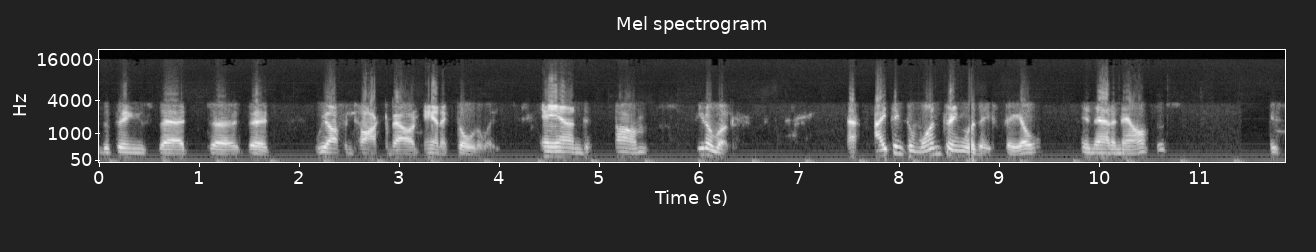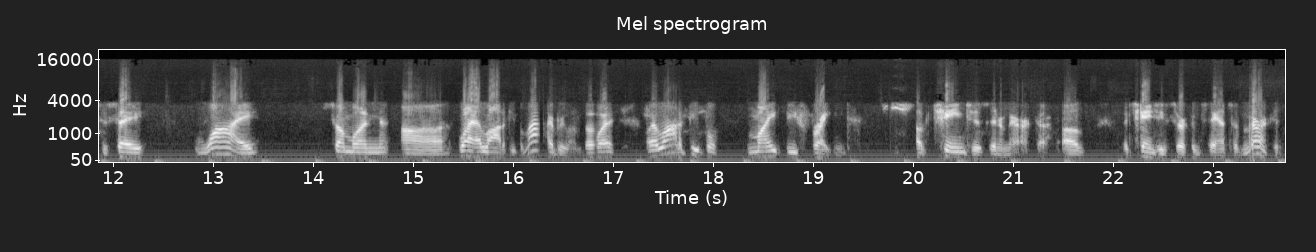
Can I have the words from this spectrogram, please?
the things that, uh, that we often talk about anecdotally. And, um, you know, look, I think the one thing where they fail in that analysis is to say, why someone, uh, why a lot of people, not everyone, but why, why a lot of people might be frightened of changes in America, of the changing circumstance of Americans.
